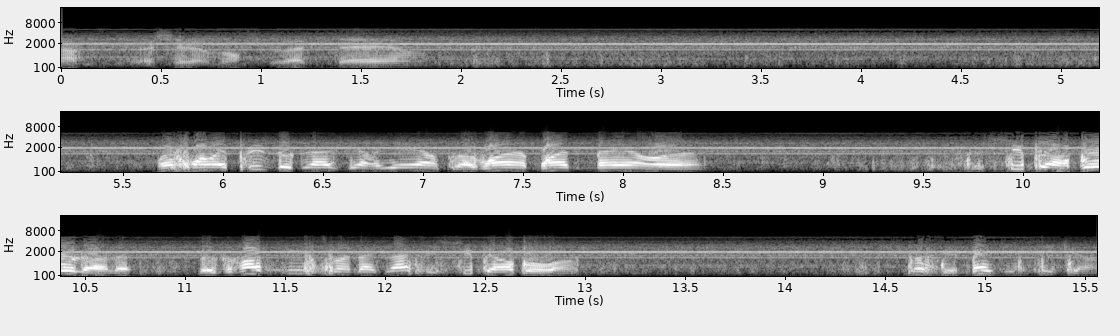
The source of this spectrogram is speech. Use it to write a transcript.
Ah, j'ai le morceau à terre. Moi je prendrais plus de glace derrière, toi, moins, moins de mer. euh. C'est super beau là, le, le graphisme de la glace est super beau. Hein. Ça c'est magnifique. Hein.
